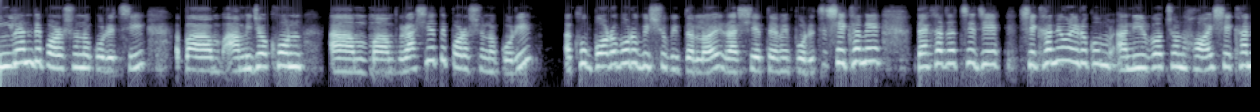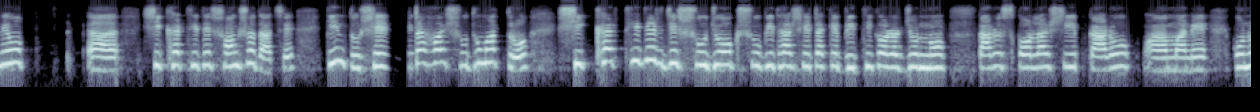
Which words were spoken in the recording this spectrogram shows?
ইংল্যান্ডে পড়াশোনা করেছি বা আমি যখন রাশিয়াতে পড়াশোনা করি খুব বড় বড় বিশ্ববিদ্যালয় রাশিয়াতে আমি পড়েছি, সেখানে দেখা যাচ্ছে যে সেখানেও এরকম নির্বাচন হয়, সেখানেও শিক্ষার্থীদের সংসদ আছে, কিন্তু সেটা হয় শুধুমাত্র শিক্ষার্থীদের যে সুযোগ, সুবিধা সেটাকে বৃদ্ধি করার জন্য। কারও স্কলারশিপ কারও মানে কোনো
